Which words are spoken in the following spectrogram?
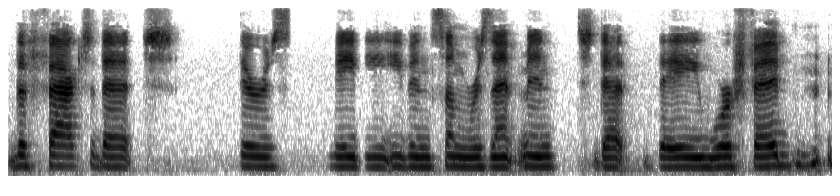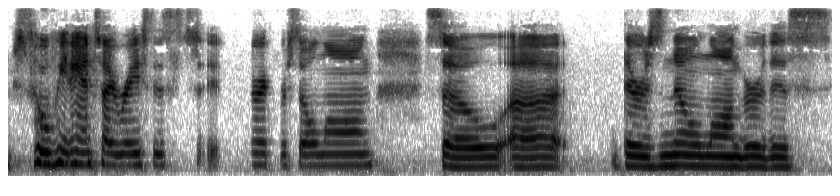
the fact that there's maybe even some resentment that they were fed Soviet anti-racist rhetoric for so long, so uh, there's no longer this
